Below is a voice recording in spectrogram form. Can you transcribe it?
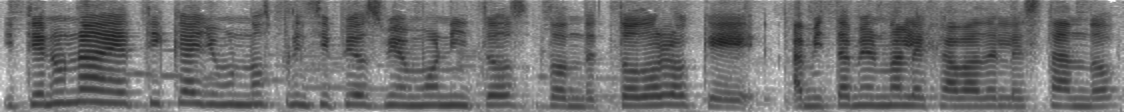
y tiene una ética y unos principios bien bonitos donde todo lo que a mí también me alejaba del stand-up,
